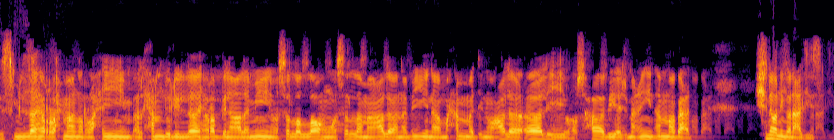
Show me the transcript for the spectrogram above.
بسم الله الرحمن الرحيم الحمد لله رب العالمين وصلى الله وسلم على نبينا محمد وعلى آله وأصحابه أجمعين اما بعد شنوندگان عزیز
